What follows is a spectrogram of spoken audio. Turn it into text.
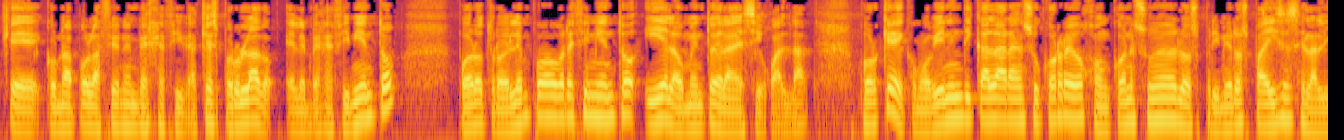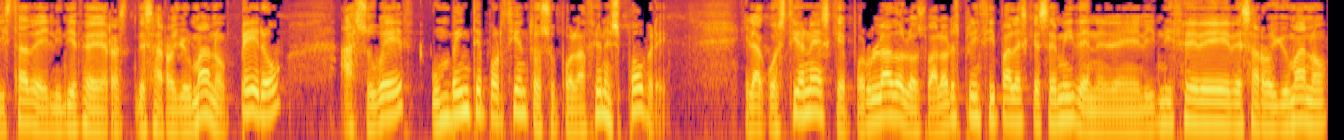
que con una población envejecida, que es por un lado el envejecimiento, por otro el empobrecimiento y el aumento de la desigualdad. ¿Por qué? Como bien indica Lara en su correo, Hong Kong es uno de los primeros países en la lista del índice de desarrollo humano, pero a su vez un 20% de su población es pobre. Y la cuestión es que, por un lado, los valores principales que se miden en el índice de desarrollo humano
